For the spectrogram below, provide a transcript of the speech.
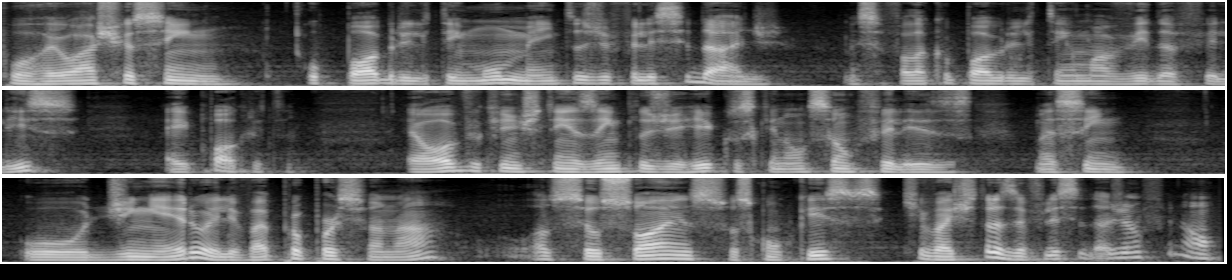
Porra, eu acho que assim, o pobre ele tem momentos de felicidade. Mas se falar que o pobre ele tem uma vida feliz, é hipócrita. É óbvio que a gente tem exemplos de ricos que não são felizes, mas assim, o dinheiro ele vai proporcionar os seus sonhos, suas conquistas, que vai te trazer felicidade no final.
